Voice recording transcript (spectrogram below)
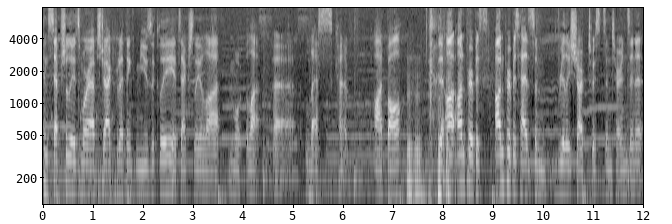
conceptually it's more abstract but i think musically it's actually a lot more a lot uh, less kind of oddball Mm-hmm. the, on, on purpose on purpose has some really sharp twists and turns in it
